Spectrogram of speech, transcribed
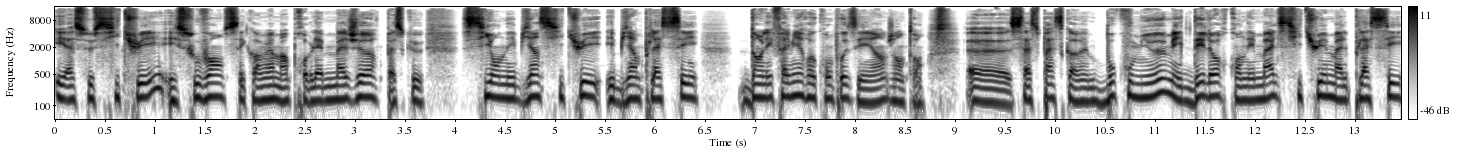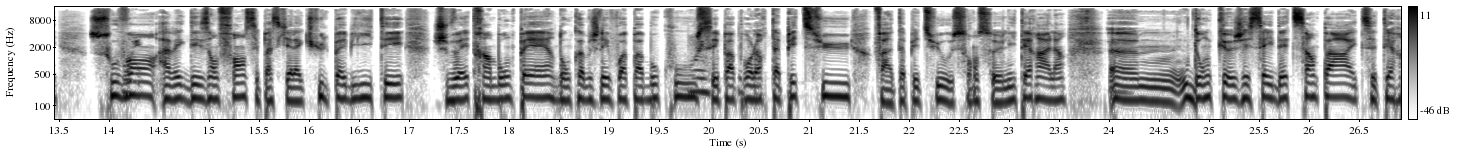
et à se situer. Et souvent, c'est quand même un problème majeur parce que si on est bien situé et bien placé, dans les familles recomposées, hein, j'entends. Euh, ça se passe quand même beaucoup mieux, mais dès lors qu'on est mal situé, mal placé, souvent avec des enfants, c'est parce qu'il y a la culpabilité. Je veux être un bon père, donc comme je les vois pas beaucoup, c'est pas pour leur taper dessus, enfin taper dessus au sens euh, littéral. Hein. Euh, donc j'essaye d'être sympa, etc.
